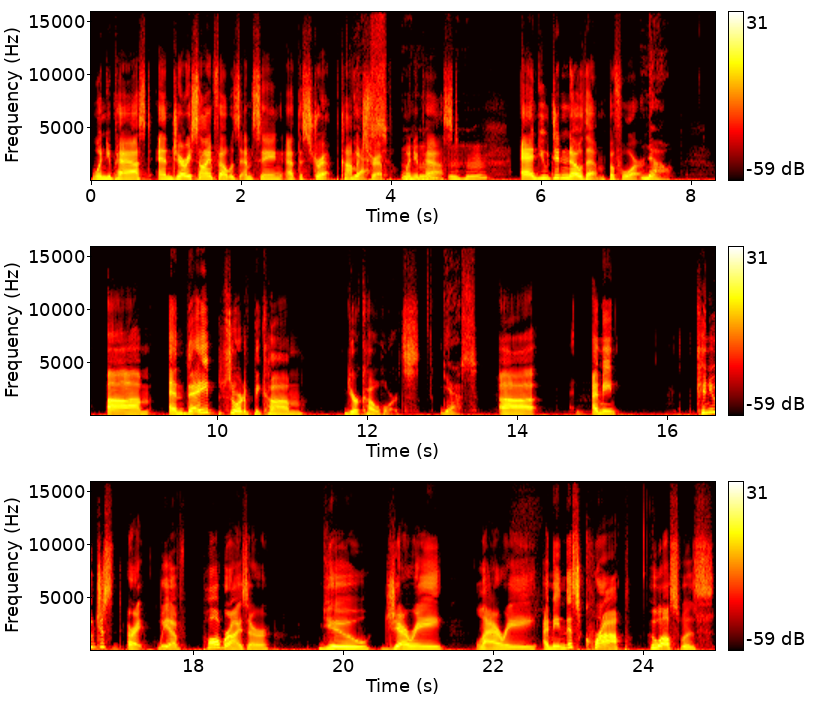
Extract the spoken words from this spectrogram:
when you passed, and Jerry Seinfeld was emceeing at the Strip comic Yes. strip when you passed, mm-hmm. and you didn't know them before. no. Um, and they sort of become your cohorts. Yes. Uh, I mean, can you just all right? We have Paul Reiser, you, Jerry, Larry. I mean, this crop. Who else was?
